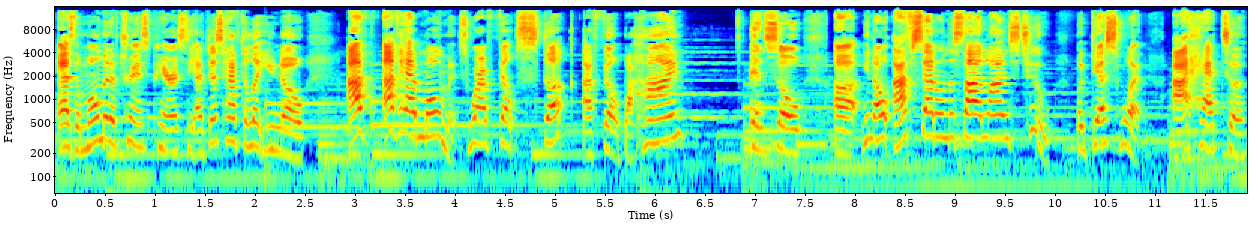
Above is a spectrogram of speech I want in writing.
as a moment of transparency, I just have to let you know I've, I've had moments where I felt stuck, I felt behind. And so, uh, you know, I've sat on the sidelines too. But guess what? I had to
